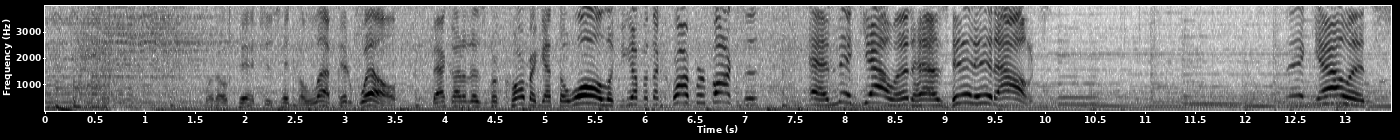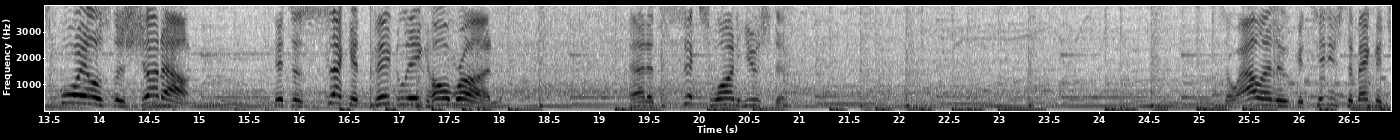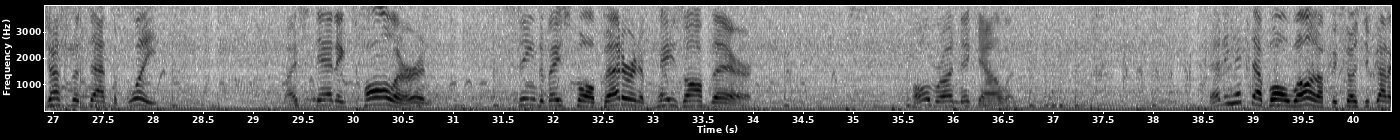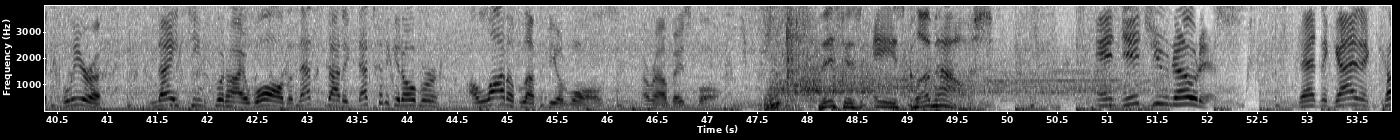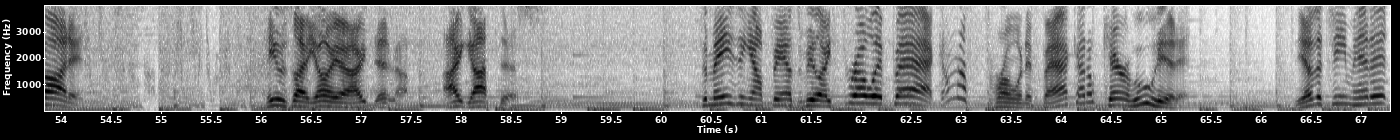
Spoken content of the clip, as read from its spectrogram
1 pitch is hit to left, hit well. Back on it is McCormick at the wall, looking up at the Crawford boxes, and Nick Allen has hit it out. Nick Allen spoils the shutout. It's a second big league home run, and it's 6 1 Houston. So Allen, who continues to make adjustments at the plate by standing taller and seeing the baseball better, and it pays off there. Home run, Nick Allen. And he hit that ball well enough because you've got to clear a 19 foot high wall, but that's got to, that's going to get over a lot of left field walls around baseball. This is A's Clubhouse. And did you notice that the guy that caught it, he was like, "Oh yeah, I, I got this." It's amazing how fans will be like, throw it back. I'm not throwing it back. I don't care who hit it. The other team hit it.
